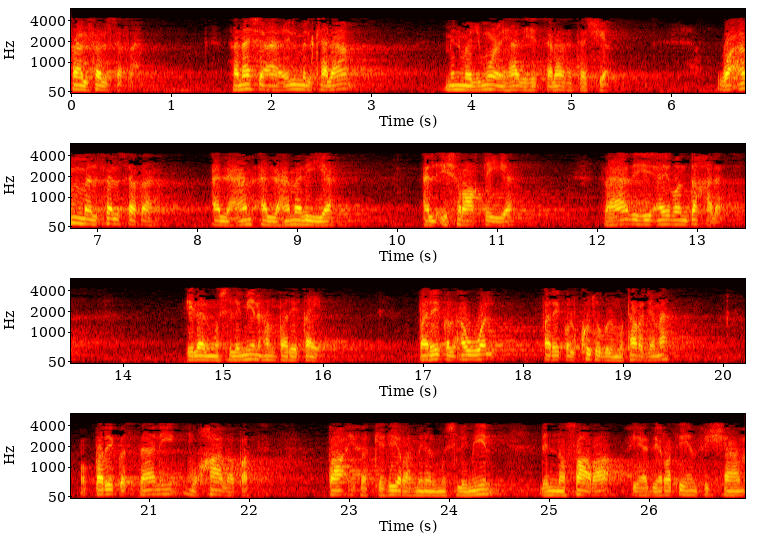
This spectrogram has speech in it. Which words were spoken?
فالفلسفة. فنشأ علم الكلام من مجموع هذه الثلاثة أشياء. وأما الفلسفة العملية الإشراقية فهذه أيضا دخلت إلى المسلمين عن طريقين. الطريق الأول طريق الكتب المترجمة والطريق الثاني مخالطة طائفة كثيرة من المسلمين للنصارى في أديرتهم في الشام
